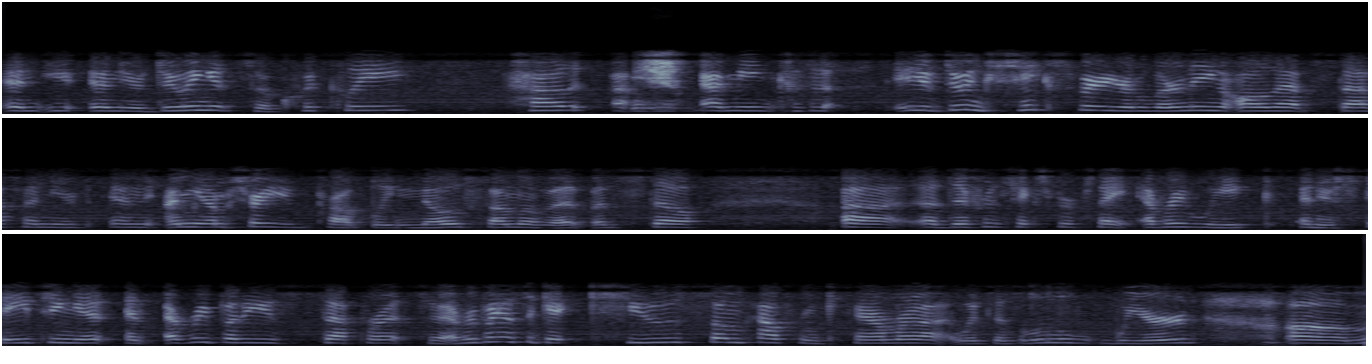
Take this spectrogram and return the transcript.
and you, and you're doing it so quickly. How? Do, I, I mean, because you're doing Shakespeare, you're learning all that stuff, and you're and I mean, I'm sure you probably know some of it, but still, uh, a different Shakespeare play every week, and you're staging it, and everybody's separate, so everybody has to get cues somehow from camera, which is a little weird. Um,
